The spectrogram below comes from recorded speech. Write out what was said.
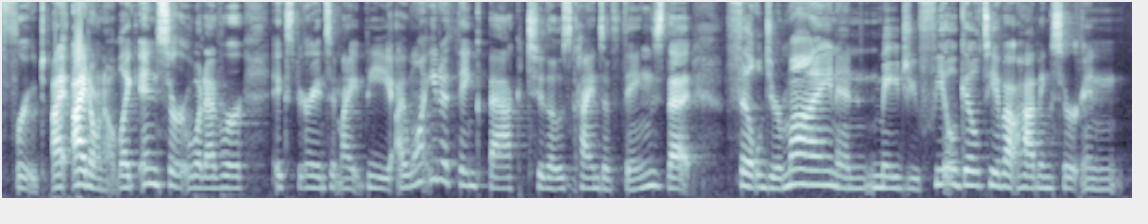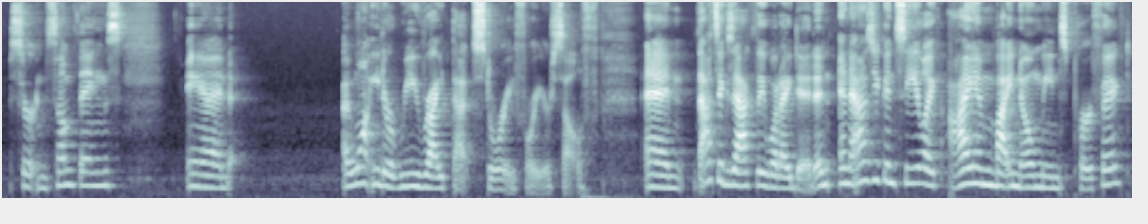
fruit. I, I don't know, like insert whatever experience it might be. I want you to think back to those kinds of things that filled your mind and made you feel guilty about having certain certain somethings and I want you to rewrite that story for yourself. And that's exactly what I did. And and as you can see, like I am by no means perfect.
